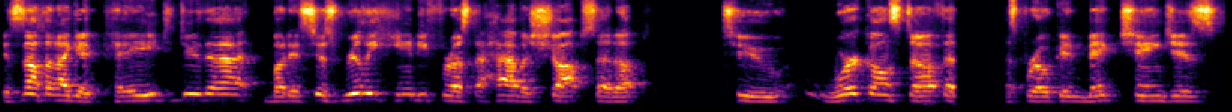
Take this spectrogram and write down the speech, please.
it's not that I get paid to do that, but it's just really handy for us to have a shop set up to work on stuff that's broken, make changes,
